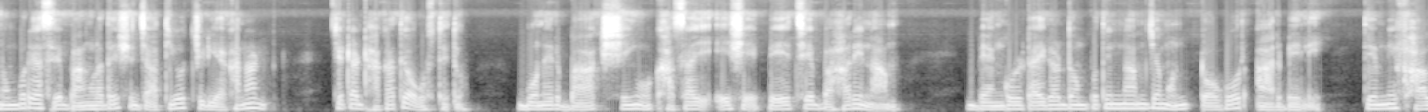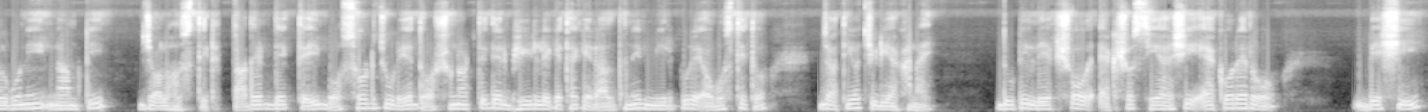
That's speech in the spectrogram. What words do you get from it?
নম্বরে আছে বাংলাদেশ জাতীয় চিড়িয়াখানা, যেটা ঢাকাতে অবস্থিত। বনের বাঘ, সিংহ, খাঁচায় এসে পেয়েছে বাহারি নাম। বেঙ্গল টাইগার দম্পতির নাম যেমন টগর আর বেলি, তেমনি ফাল্গুনী নামটি জলহস্তির। তাদের দেখতেই বছর জুড়ে দর্শনার্থীদের ভিড় লেগে থাকে রাজধানীর মিরপুরে অবস্থিত জাতীয় চিড়িয়াখানায়। দুটি লেকশো একশো ছিয়াশি একরেরও বেশি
